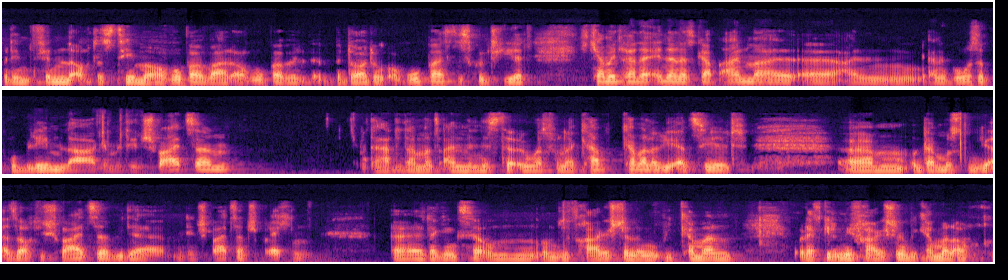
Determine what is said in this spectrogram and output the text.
mit den Finnen auch das Thema Europawahl, Europa, Bedeutung Europas diskutiert. Ich kann mich daran erinnern, es gab einmal äh, ein, eine große Problemlage mit den Schweizern. Da hatte damals ein Minister irgendwas von der Kavallerie erzählt. Ähm, und da mussten wir also auch die Schweizer wieder mit den Schweizern sprechen äh, da ging es ja um, um die Fragestellung, wie kann man, oder es geht um die Fragestellung, wie kann man auch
